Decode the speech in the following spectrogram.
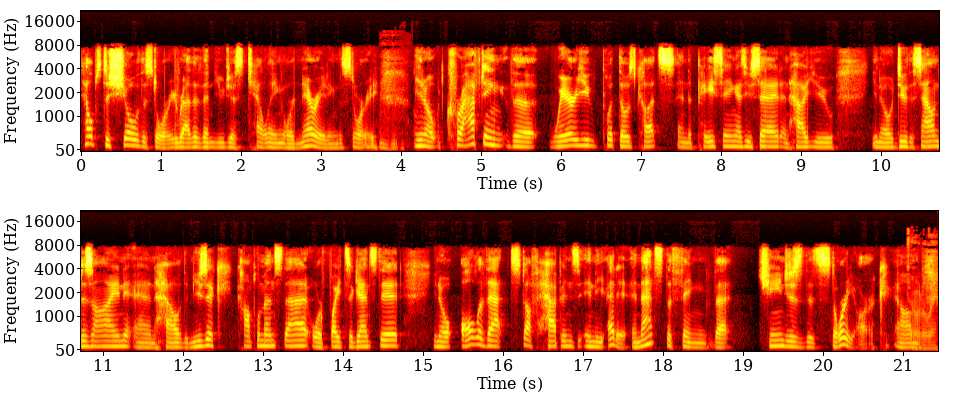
helps to show the story rather than you just telling or narrating the story. Mm-hmm. You know, crafting the where you put those cuts and the pacing, as you said, and how you, you know, do the sound design and how the music complements that or fights against it. You know, all of that stuff happens in the edit, and that's the thing that changes the story arc. Um, totally.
